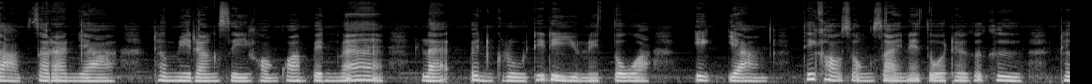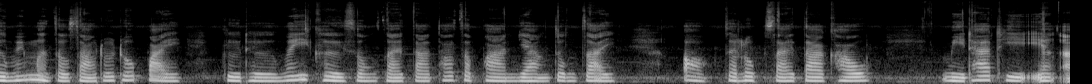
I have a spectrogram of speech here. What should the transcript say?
จากสรัญญา เธอมีรังสีของความเป็นแม่ และเป็นครูที่ดีอยู่ในตัว อีกอย่างที่เขาสงสัยในตัวเธอก็คือ เธอไม่เหมือนสาวๆทั่วๆไป คือเธอไม่เคยสงสายตาทอดสะพานอย่างจงใจ ออกจะหลบสายตาเขา มีท่าทีเอียงอ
